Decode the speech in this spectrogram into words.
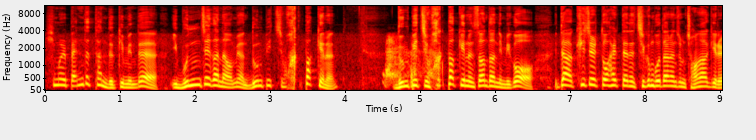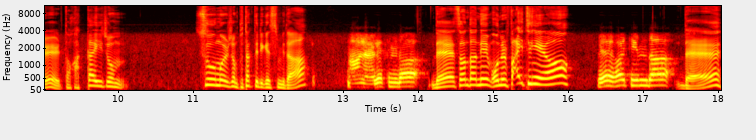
힘을 뺀 듯한 느낌인데 이 문제가 나오면 눈빛이 확 바뀌는 눈빛이 확 바뀌는 썬더님이고 이따 퀴즈를 또 할 때는 지금보다는 좀 전화기를 더 가까이 좀 수음을 좀 부탁드리겠습니다. 아, 네, 알겠습니다. 네, 썬더님 오늘 파이팅해요. 네, 화이팅입니다. 네.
